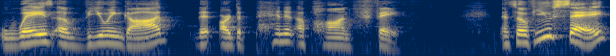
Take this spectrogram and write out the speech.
ways of viewing God that are dependent upon faith. And so if you say,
